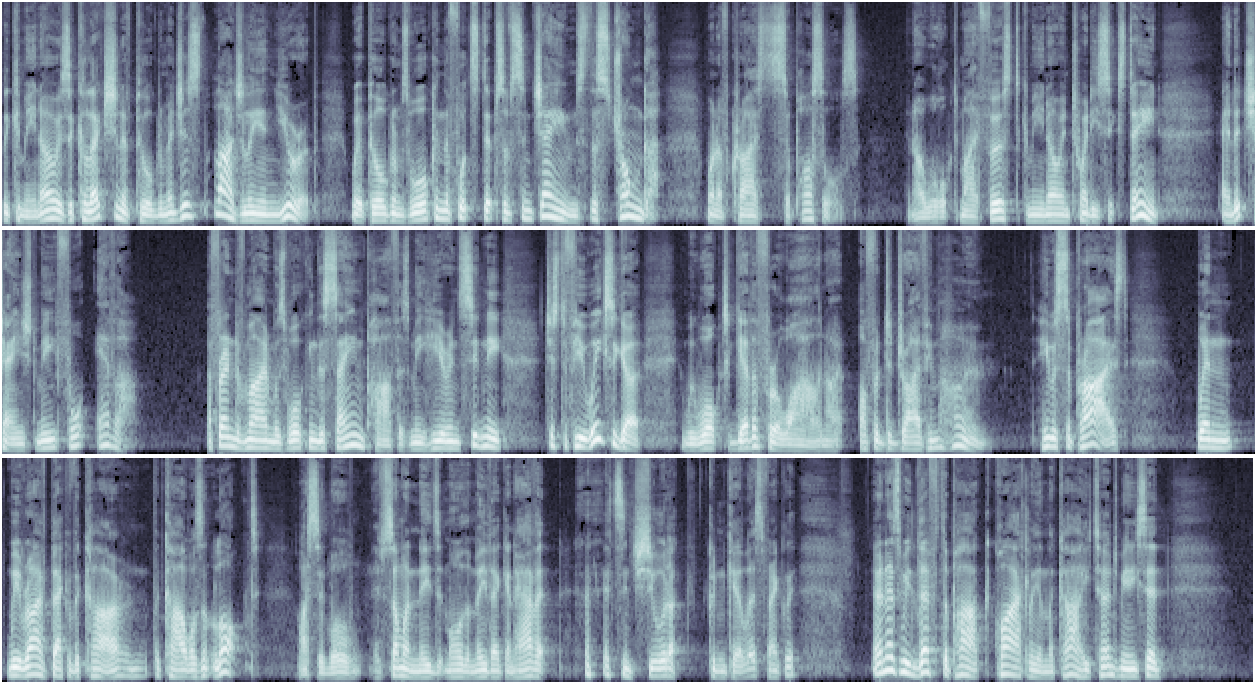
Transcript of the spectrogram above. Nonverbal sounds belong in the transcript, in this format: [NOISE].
The Camino is a collection of pilgrimages, largely in Europe, where pilgrims walk in the footsteps of St. James the Stronger, one of Christ's apostles and I walked my first Camino in 2016, and it changed me forever. A friend of mine was walking the same path as me here in Sydney just a few weeks ago, and we walked together for a while, and I offered to drive him home. He was surprised when we arrived back at the car and the car wasn't locked. I said, Well, if someone needs it more than me, they can have it. [LAUGHS] it's insured. I couldn't care less, frankly. And as we left the park quietly in the car, he turned to me and he said,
